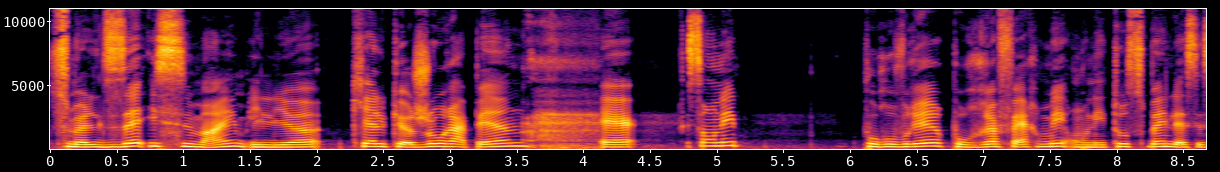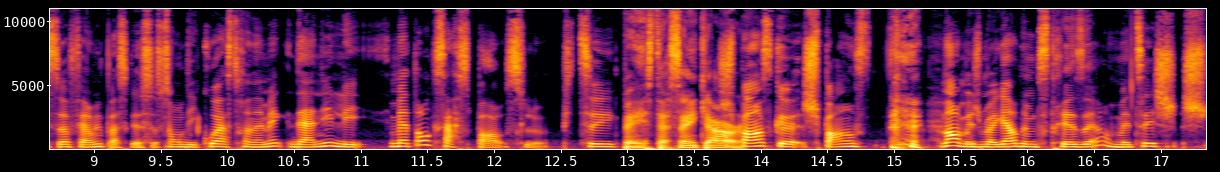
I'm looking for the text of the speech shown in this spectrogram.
tu me le disais ici même, il y a quelques jours à peine. euh, si on est pour ouvrir, pour refermer, on est tous bien de laisser ça fermer parce que ce sont des coûts astronomiques. Daniel, les... mettons que ça se passe, là. Puis, tu sais, Ben, c'est à 5 heures. je pense que, je pense, non, mais je me garde une petite réserve, mais tu sais, je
